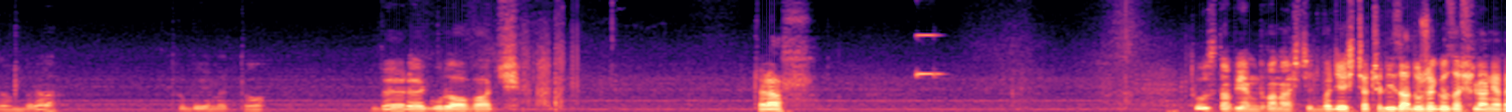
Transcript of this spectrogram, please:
Dobra. Próbujemy to wyregulować. Teraz tu ustawiłem 12-20, czyli za dużego zasilania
